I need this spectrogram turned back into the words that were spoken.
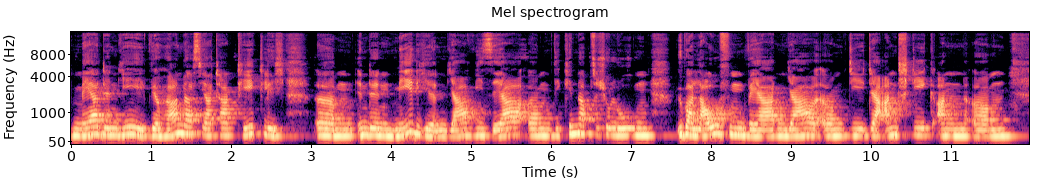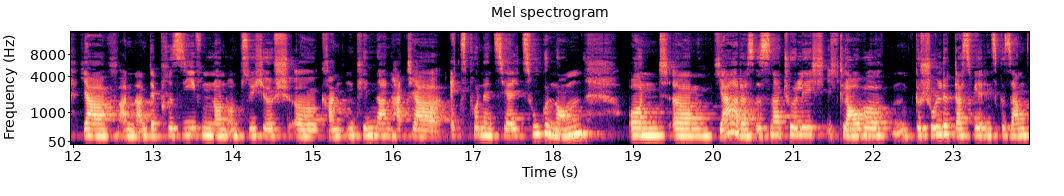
mehr denn je. Wir hören das ja tagtäglich ähm, in den Medien, ja, wie sehr ähm, die Kinderpsychologen überlaufen werden, ja, ähm, die, der Anstieg an, ähm, ja, an, an depressiven und, und psychisch äh, kranken Kindern hat ja exponentiell zugenommen. Und ähm, ja, das ist natürlich, ich glaube, geschuldet, dass wir insgesamt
